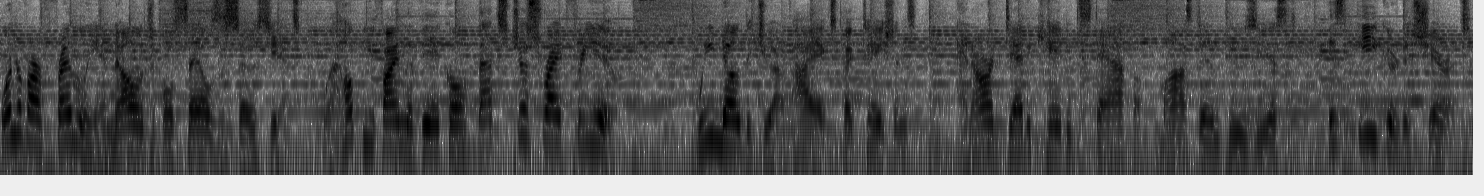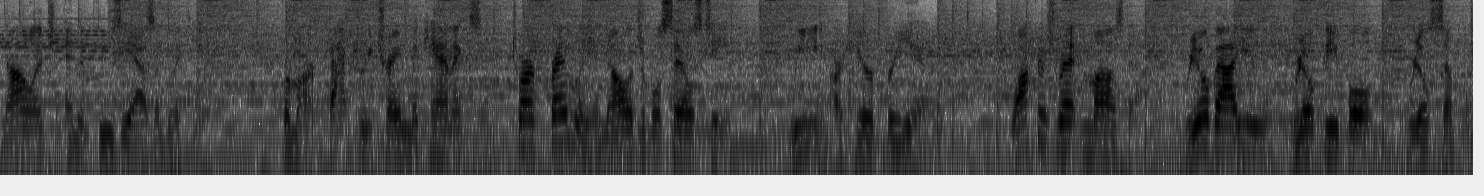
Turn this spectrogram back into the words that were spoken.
one of our friendly and knowledgeable sales associates will help you find the vehicle that's just right for you. We know that you have high expectations, and our dedicated staff of Mazda enthusiasts is eager to share its knowledge and enthusiasm with you. From our factory trained mechanics to our friendly and knowledgeable sales team, we are here for you. Walker's Renton Mazda. Real value, real people, real simple.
